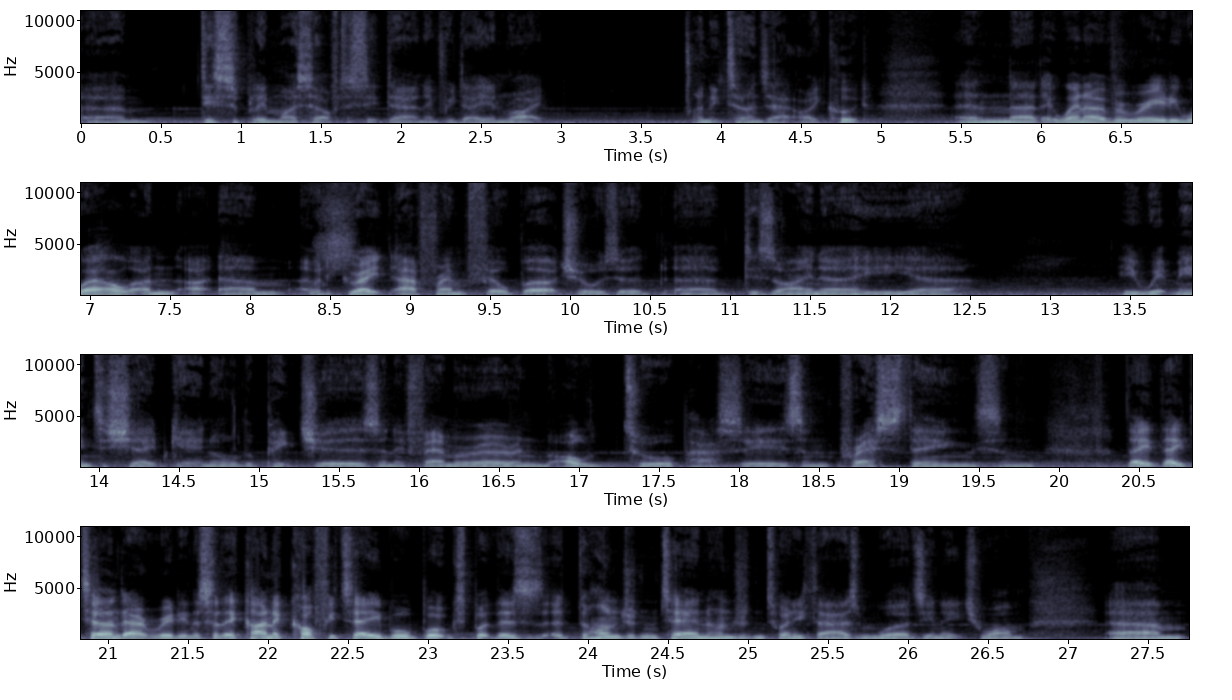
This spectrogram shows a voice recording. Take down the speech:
um, discipline myself to sit down every day and write. And it turns out I could. And uh, they went over really well. And uh, um, I had a great, our friend Phil Birchall was a uh, designer. He uh, he whipped me into shape getting all the pictures and ephemera and old tour passes and press things and they they turned out really nice. so they're kind of coffee table books but there's 110 120,000 words in each one. Um,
